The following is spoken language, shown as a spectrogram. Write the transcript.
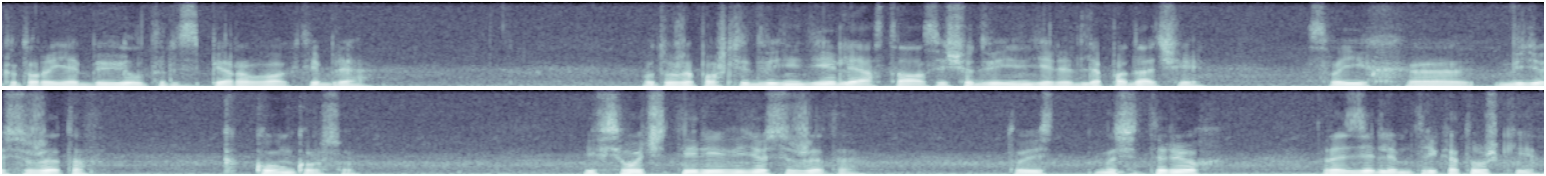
который я объявил 31 октября. Вот уже прошли две недели, осталось еще две недели для подачи своих э, видеосюжетов к конкурсу. И всего четыре видеосюжета. То есть на четырех разделим три катушки,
